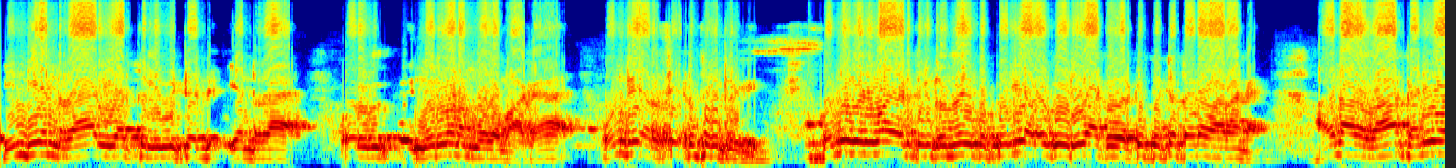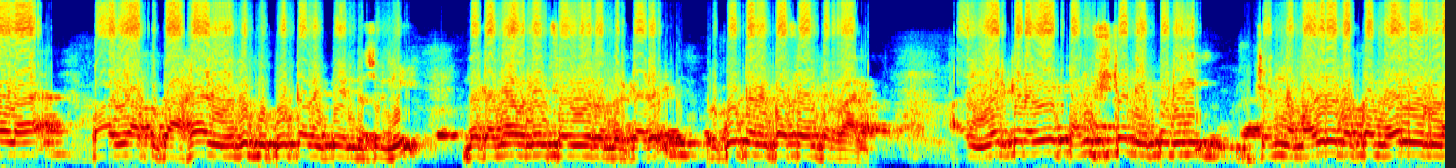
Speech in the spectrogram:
இந்தியன் ரேர் எர்த் லிமிடெட் என்ற ஒரு நிறுவனம் மூலமாக ஒன்றிய அரசு எடுத்துக்கிட்டு இருக்கு. கொஞ்சம் கொஞ்சமா எடுத்துக்கிட்டு இருந்து இப்ப பெரிய அளவுக்கு விரிவாக்குவதற்கு திட்டத்தோட வராங்க. அதனாலதான் கனிமவள பாதுகாப்புக்காக எதிர்ப்பு கூட்டமைப்பு என்று சொல்லி இந்த கன்னியாகுமரியில் சேவையர் வந்திருக்காரு. ஒரு கூட்டமைப்பா செயல்படுறாங்க. அது ஏற்கனவே டங்ஸ்டன் எப்படி சென்னை மதுரை பக்கம் மேலூர்ல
